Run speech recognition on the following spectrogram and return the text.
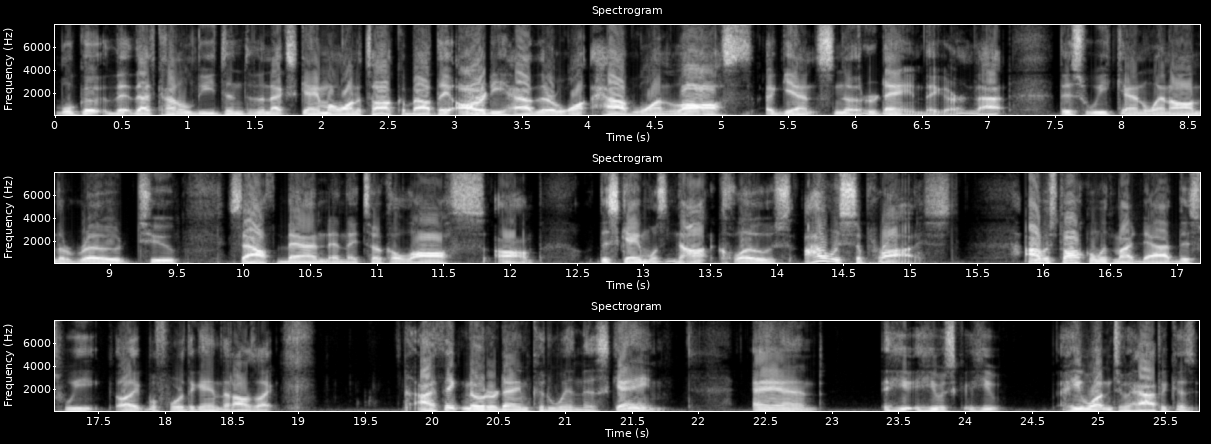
we'll go. That, that kind of leads into the next game I want to talk about. They already have their have one loss against Notre Dame. They earned that this weekend. Went on the road to South Bend and they took a loss. Um, this game was not close. I was surprised. I was talking with my dad this week, like before the game, that I was like, I think Notre Dame could win this game, and he he was he he wasn't too happy because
